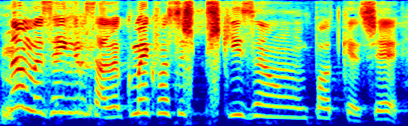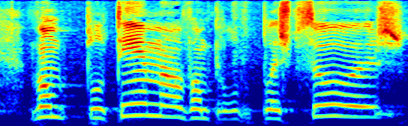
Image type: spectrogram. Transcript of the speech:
Não, mas é engraçado. Como é que vocês pesquisam podcasts? É, vão pelo tema ou vão pel- pelas pessoas?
